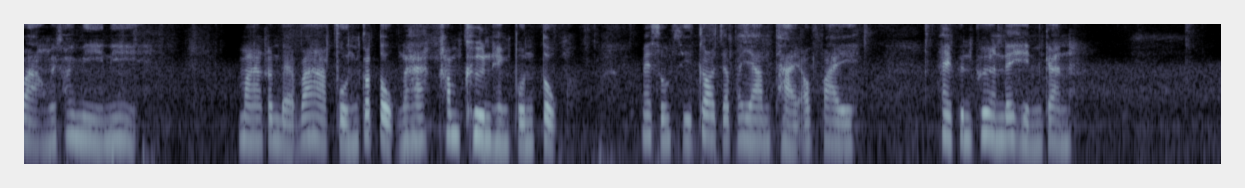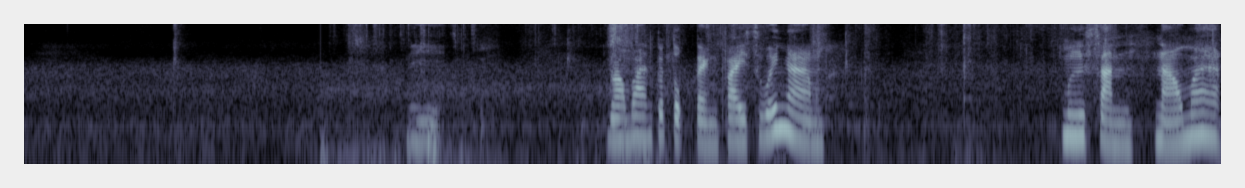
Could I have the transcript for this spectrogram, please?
ว่างไม่ค่อยมีนี่ มากันแบบว่าฝนก็ตกนะคะค่ำคืนแห่งฝนตก แม่สมศรีก็จะพยายามถ่ายเอาไฟ ให้เพื่อนๆได้เห็นกัน นี่บางบ้านก็ตกแต่งไฟสวยงาม มือสั่นหนาวมาก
